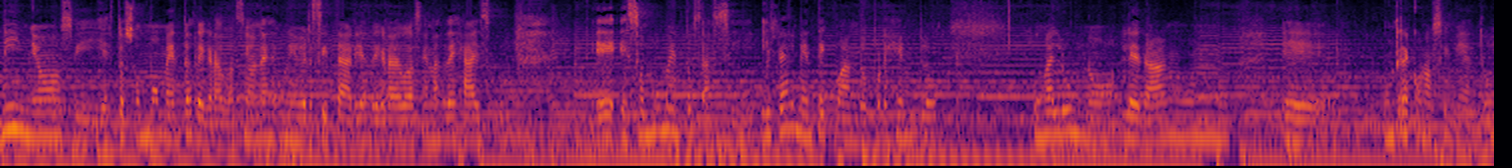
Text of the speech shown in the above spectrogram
niños y estos son momentos de graduaciones universitarias, de graduaciones de high school. Eh, eh, son momentos así. Y realmente cuando, por ejemplo, un alumno le dan un, eh, un reconocimiento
